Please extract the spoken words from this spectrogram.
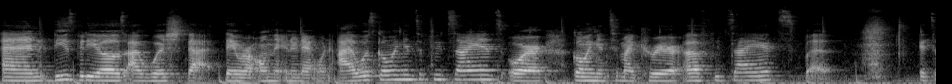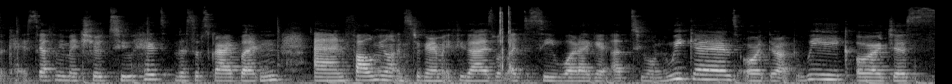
And these videos, I wish that they were on the internet when I was going into food science or going into my career of food science, but it's okay. So definitely make sure to hit the subscribe button and follow me on Instagram if you guys would like to see what I get up to on the weekends or throughout the week or just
